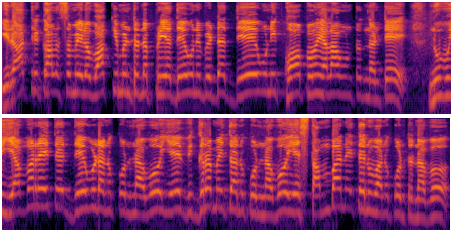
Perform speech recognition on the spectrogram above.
ఈ రాత్రి కాల సమయంలో వాక్యం వింటున్న ప్రియ దేవుని బిడ్డ దేవుని కోపం ఎలా ఉంటుందంటే నువ్వు ఎవరైతే దేవుడు అనుకుంటున్నావో ఏ విగ్రహం అయితే అనుకుంటున్నావో ఏ స్తంభాన్ని అయితే నువ్వు అనుకుంటున్నావో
